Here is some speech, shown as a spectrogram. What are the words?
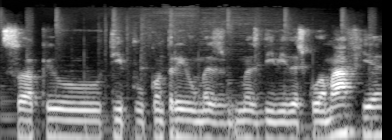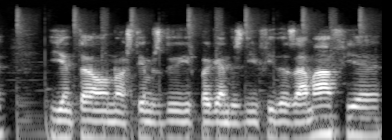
só que o tipo contraiu umas, umas dívidas com a máfia e então nós temos de ir pagando as dívidas à máfia.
